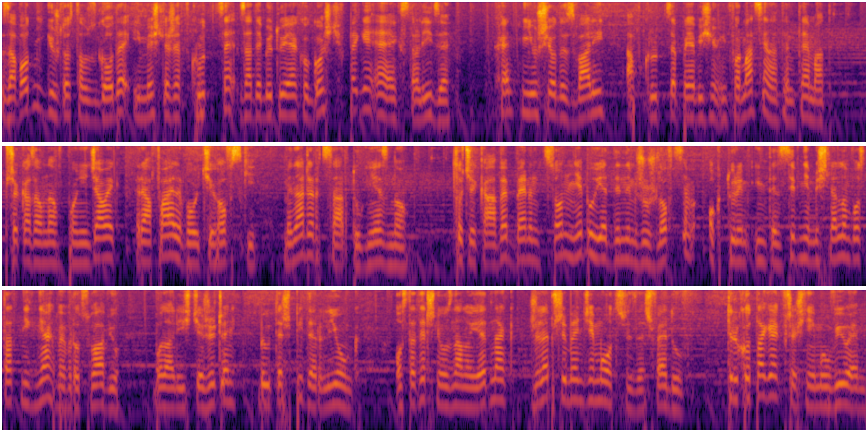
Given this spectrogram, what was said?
Zawodnik już dostał zgodę i myślę, że wkrótce zadebiutuje jako gość w PGE Ekstralidze. Chętni już się odezwali, a wkrótce pojawi się informacja na ten temat. Przekazał nam w poniedziałek Rafael Wojciechowski, menadżer startu Gniezno. Co ciekawe, Berndson nie był jedynym żużlowcem, o którym intensywnie myślano w ostatnich dniach we Wrocławiu, bo na liście życzeń był też Peter Ljung. Ostatecznie uznano jednak, że lepszy będzie młodszy ze Szwedów. Tylko tak jak wcześniej mówiłem,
